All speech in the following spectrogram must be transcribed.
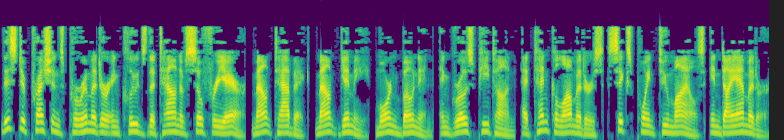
This depression's perimeter includes the town of Soufriere, Mount Tabak, Mount Gimi, Morne Bonin, and Gros Piton, at 10 kilometers (6.2 miles) in diameter.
